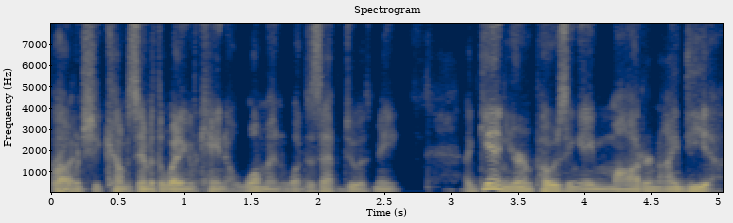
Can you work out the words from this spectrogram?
uh, when she comes to him at the wedding of Cana, woman, what does that have to do with me? Again, you're imposing a modern idea.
